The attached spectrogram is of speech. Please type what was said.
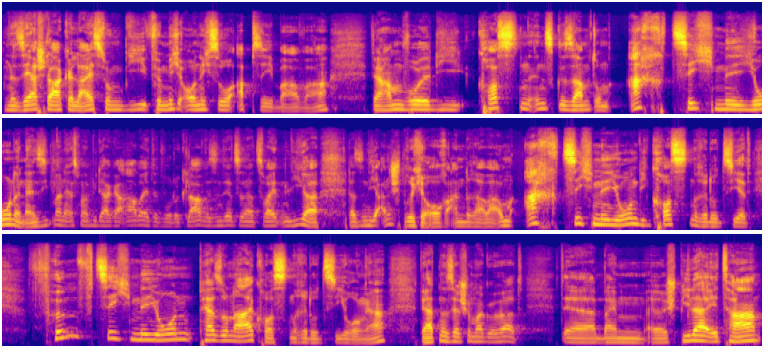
eine sehr starke Leistung, die für mich auch nicht so absehbar war. Wir haben wohl die Kosten insgesamt um 80 Millionen. Da sieht man erstmal, wie da gearbeitet wurde. Klar, wir sind jetzt in der zweiten Liga, da sind die Ansprüche auch andere, aber um 80 Millionen die Kosten reduziert. 50 Millionen Personalkostenreduzierung. Ja? Wir hatten das ja schon mal gehört. Der, beim äh, Spieleretat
